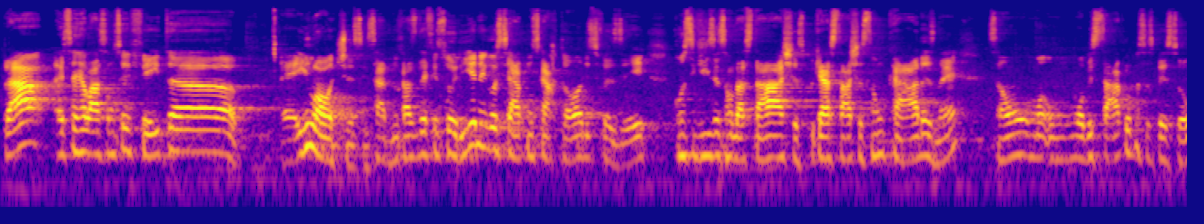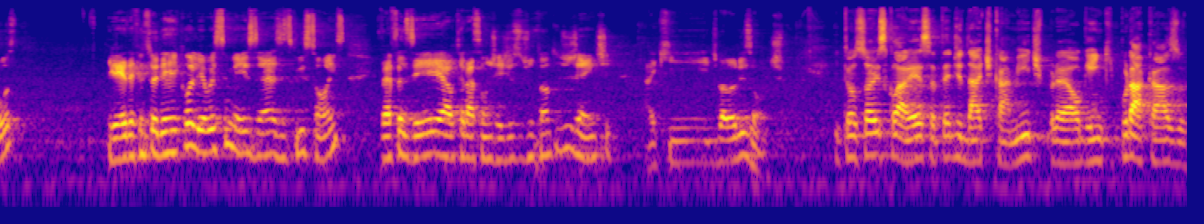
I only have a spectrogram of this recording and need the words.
para essa relação ser feita é, em lote, assim, sabe? No caso da defensoria, negociar com os cartórios, fazer, conseguir isenção das taxas, porque as taxas são caras, né? São um, um obstáculo para essas pessoas. E aí a Defensoria recolheu esse mês né, as inscrições, vai fazer a alteração de registro de um tanto de gente aqui de Belo Horizonte. Então só esclarece até didaticamente para alguém que por acaso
